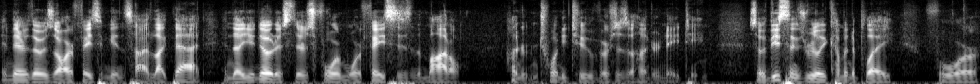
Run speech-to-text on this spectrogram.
and there those are facing inside like that. And now you notice there's four more faces in the model 122 versus 118 so these things really come into play for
